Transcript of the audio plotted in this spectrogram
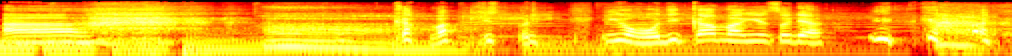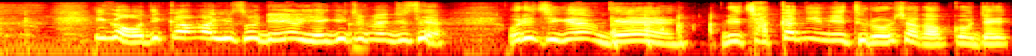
아, 아, 까마귀 소리. 이거 어디 까마귀 소리야? 이거, 이거 어디 까마귀 소리예요? 얘기 좀 해주세요. 우리 지금 예, 우리 작가님이 들어오셔갖고 이제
